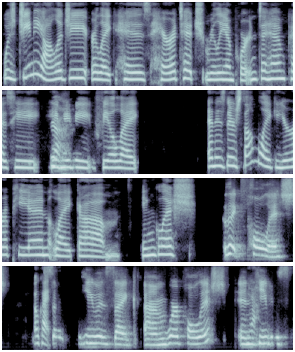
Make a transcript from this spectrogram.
was genealogy or like his heritage really important to him because he He made me feel like, and is there some like European, like um English? Like Polish. Okay. So he was like, um, we're Polish, and yeah. he was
